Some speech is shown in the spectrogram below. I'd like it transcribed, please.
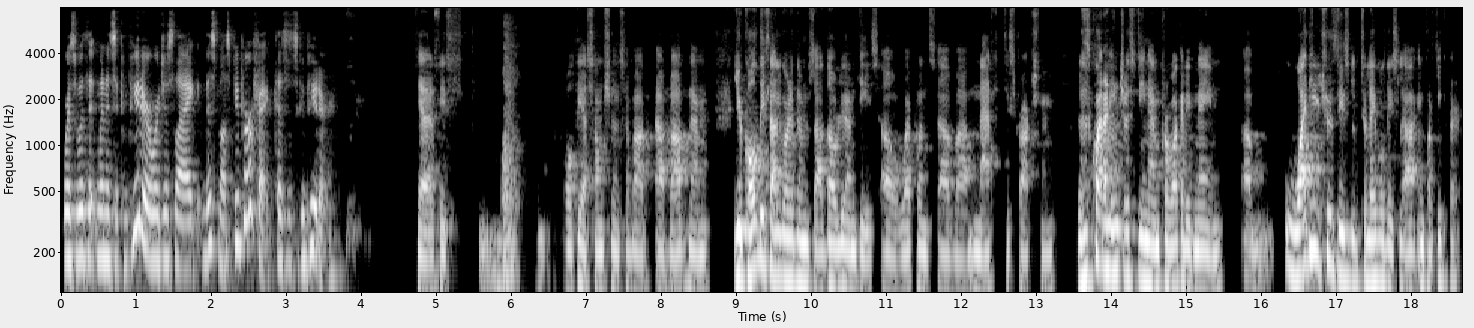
Whereas with it, when it's a computer, we're just like, this must be perfect because it's a computer. Yeah, there's these faulty assumptions about about them. You call these algorithms uh, WMDs, or weapons of uh, math destruction. This is quite an interesting and provocative name. Um, why do you choose these to label these uh, in particular?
